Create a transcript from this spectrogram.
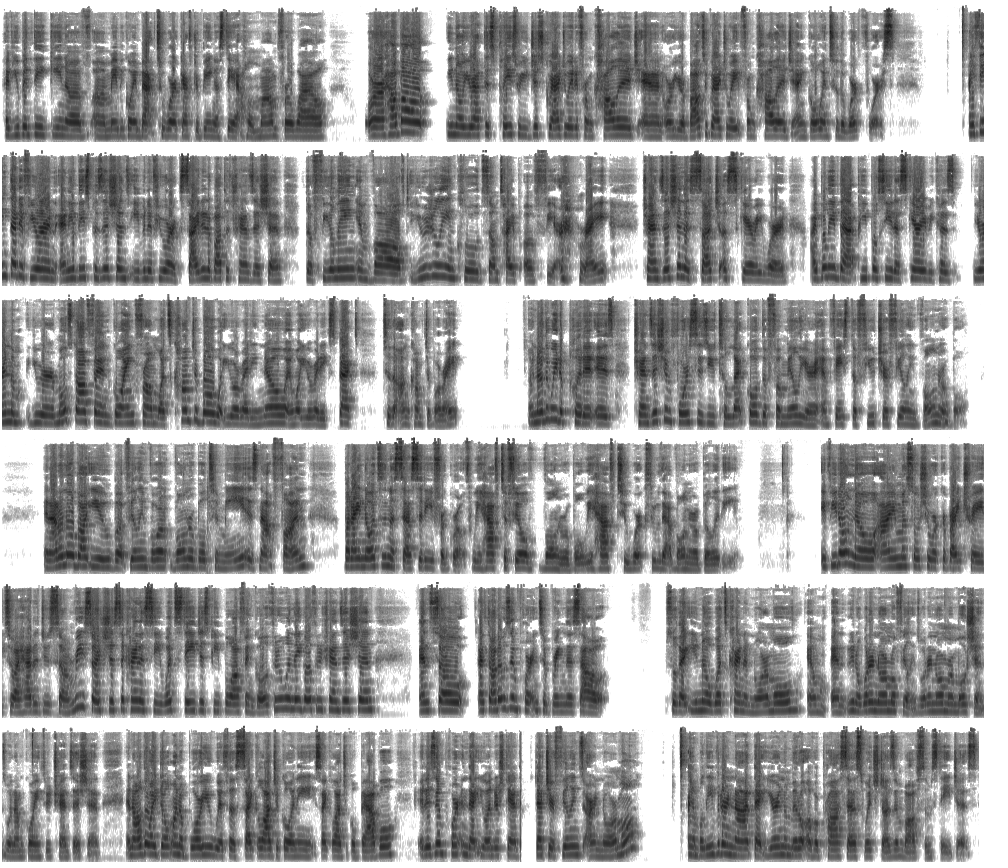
Have you been thinking of um, maybe going back to work after being a stay at home mom for a while? Or how about you know you're at this place where you just graduated from college and or you're about to graduate from college and go into the workforce. I think that if you're in any of these positions even if you are excited about the transition the feeling involved usually includes some type of fear right? Transition is such a scary word. I believe that people see it as scary because you're in the you're most often going from what's comfortable what you already know and what you already expect to the uncomfortable right Another way to put it is transition forces you to let go of the familiar and face the future feeling vulnerable. And I don't know about you, but feeling vulnerable to me is not fun. But I know it's a necessity for growth. We have to feel vulnerable. We have to work through that vulnerability. If you don't know, I'm a social worker by trade, so I had to do some research just to kind of see what stages people often go through when they go through transition and so I thought it was important to bring this out so that you know what's kind of normal and and you know what are normal feelings? What are normal emotions when i'm going through transition? And although i don't want to bore you with a psychological any psychological babble it is important that you understand that your feelings are normal. And believe it or not that you're in the middle of a process which does involve some stages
